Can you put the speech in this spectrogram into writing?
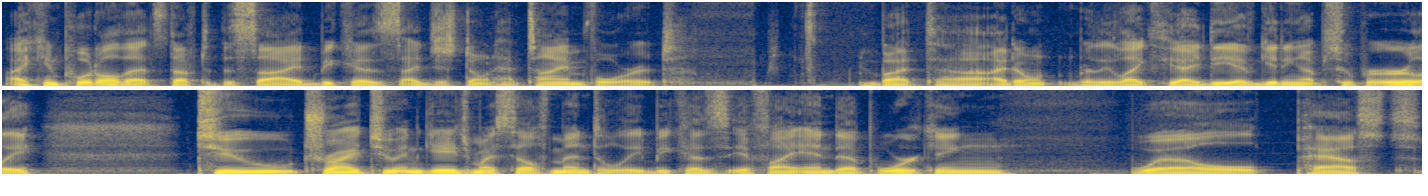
i can put all that stuff to the side because i just don't have time for it. But uh, i don't really like the idea of getting up super early to try to engage myself mentally because if i end up working well past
